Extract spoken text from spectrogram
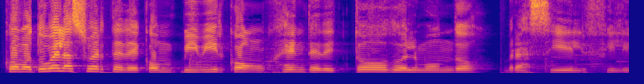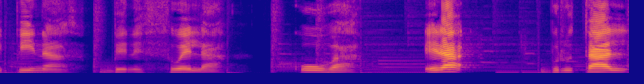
Como tuve la suerte de convivir con gente de todo el mundo, Brasil, Filipinas, Venezuela, Cuba, era brutal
